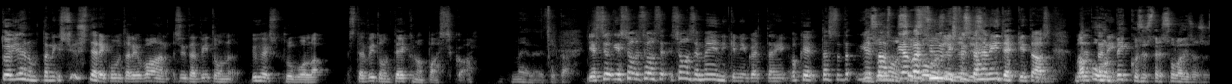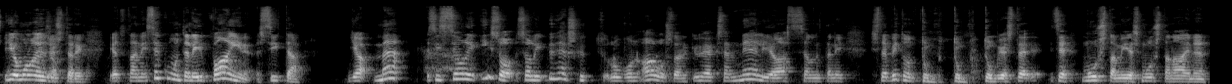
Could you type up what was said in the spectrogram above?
Tuo on jännä, mutta niin systeri kuunteli vaan sitä vitun 90-luvulla sitä vitun teknopaskaa. Meillä ei sitä. Ja se, ja se, on, se, on, se, se on se meininki, niin kuin, että niin, okei, tässä, ja Niin taas, on- ja mä on- syyllistyn ja siis- tähän itsekin taas. Mä mutta puhun niin, pikkusysteri, sulla on isosysteri. Joo, mulla oli systeri. Ja tota, niin se kuunteli vain sitä. Ja mä siis se oli iso, se oli 90-luvun alusta, ainakin 94 asti sellainen, niin sitä vitun tum tum tum, ja sitten se musta mies, musta nainen,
